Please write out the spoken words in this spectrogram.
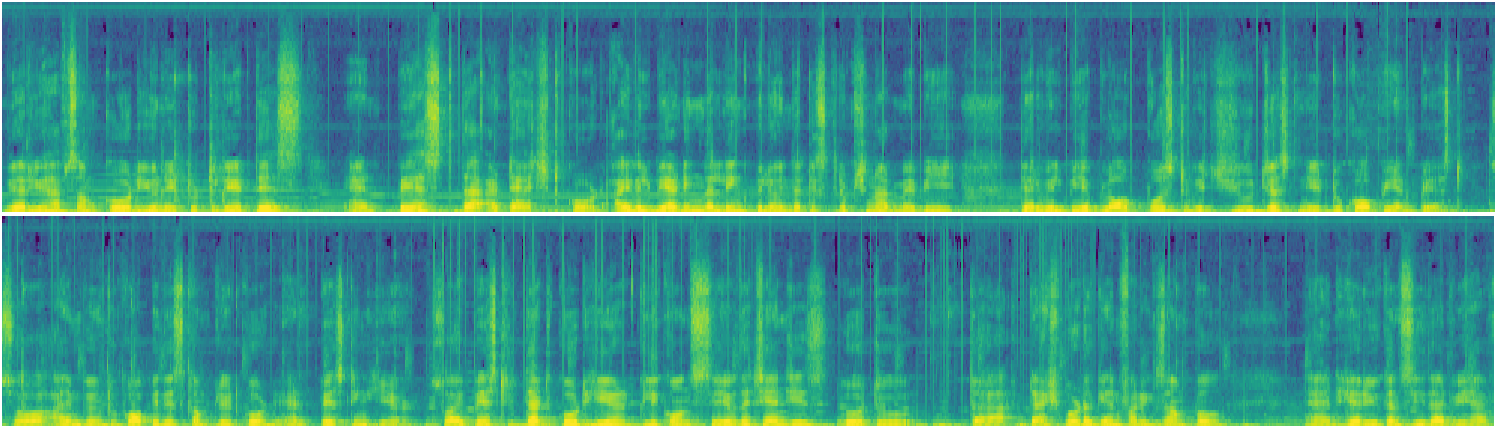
where you have some code you need to delete this and paste the attached code. I will be adding the link below in the description or maybe there will be a blog post which you just need to copy and paste. So I'm going to copy this complete code and pasting here. So I pasted that code here, click on save the changes, go to the dashboard again for example and here you can see that we have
